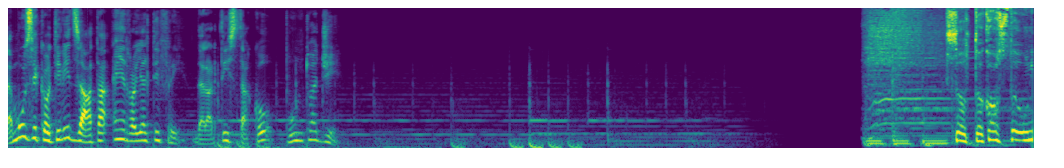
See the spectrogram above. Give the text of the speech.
La musica utilizzata è in royalty free dall'artista co.ag. Sotto costo 1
